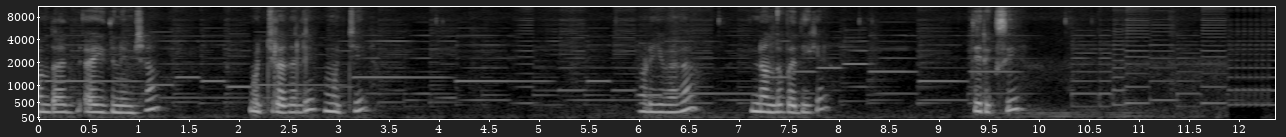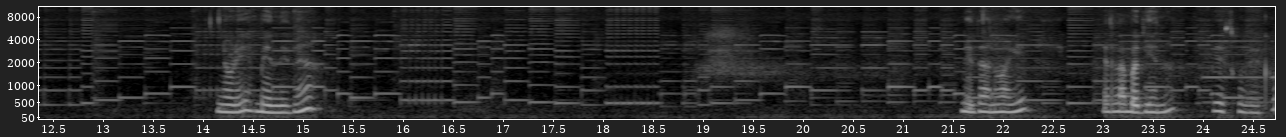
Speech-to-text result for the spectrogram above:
ಒಂದು ಐದು ನಿಮಿಷ ಮುಚ್ಚಳದಲ್ಲಿ ಮುಚ್ಚಿ. ನೋಡಿ ಇವಾಗ ಇನ್ನೊಂದು ಬದಿಗೆ ತಿರುಗಿಸಿ. ನೋಡಿ ಬೆಂದಿದೆ. ನಿಧಾನವಾಗಿ ಎಲ್ಲ ಬದಿಯನ್ನು ಬೇಯಿಸ್ಕೋಬೇಕು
